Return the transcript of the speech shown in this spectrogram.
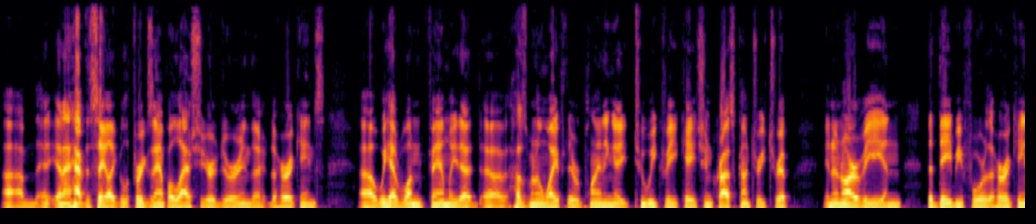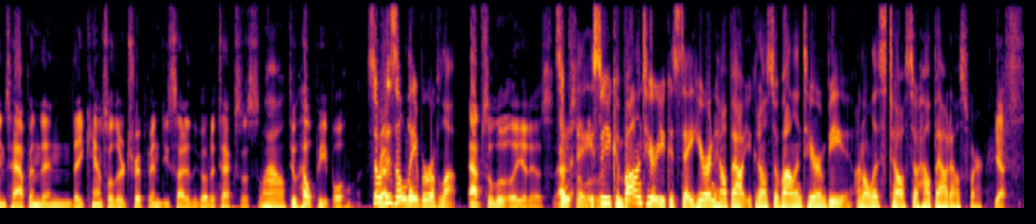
Um, and, and I have to say, like for example, last year during the the hurricanes uh, we had one family that uh, husband and wife they were planning a two week vacation cross country trip in an RV, and the day before the hurricanes happened, and they canceled their trip and decided to go to Texas. Wow! To help people. So it is a labor of love. Absolutely, it is. So, Absolutely. so you can volunteer. You could stay here and help out. You can also volunteer and be on a list to also help out elsewhere. Yes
